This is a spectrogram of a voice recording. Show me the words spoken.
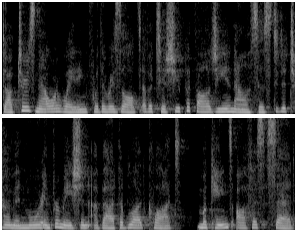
Doctors now are waiting for the results of a tissue pathology analysis to determine more information about the blood clot, McCain's office said,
